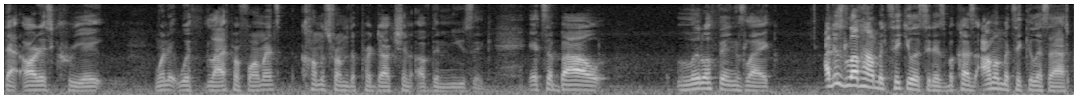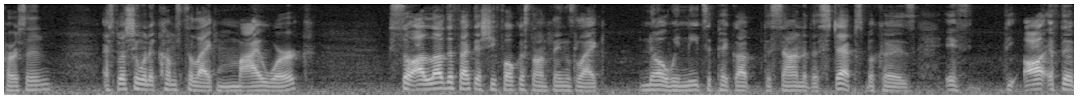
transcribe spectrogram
that artists create when it with live performance comes from the production of the music. It's about little things like I just love how meticulous it is because I'm a meticulous ass person, especially when it comes to like my work. So I love the fact that she focused on things like no, we need to pick up the sound of the steps because if the if the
